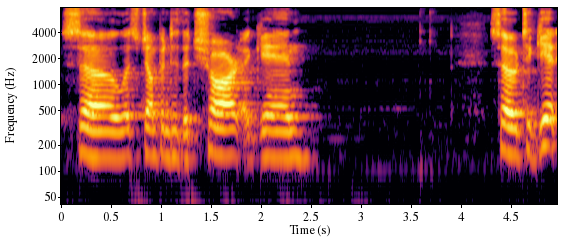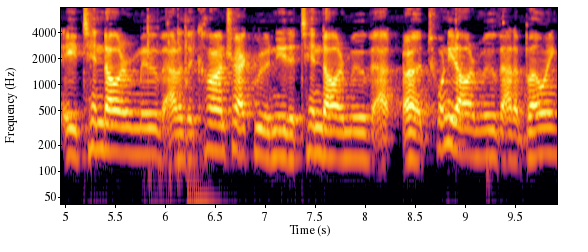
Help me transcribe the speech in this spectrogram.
So let's jump into the chart again. So to get a $10 move out of the contract, we would need a $10 move out, uh, $20 move out of Boeing,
